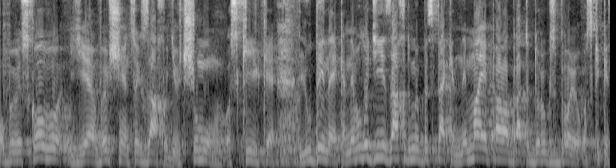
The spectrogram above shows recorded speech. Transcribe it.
Обов'язково є вивчення цих заходів. Чому? Оскільки людина, яка не володіє заходами безпеки, не має права брати до рук зброю, оскільки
